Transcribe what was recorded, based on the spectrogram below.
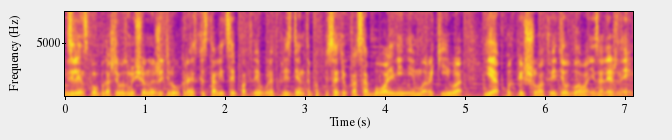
К Зеленскому подошли возмущенные жители украинской столицы и потребовали от президента подписать указ об увольнении мэра Киева. «Я подпишу», — ответил глава Незалежный.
